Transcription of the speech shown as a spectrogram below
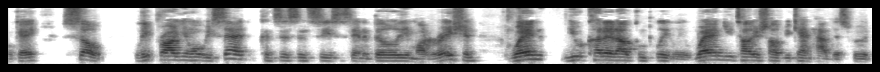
Okay? So, leapfrogging what we said, consistency, sustainability, moderation, when you cut it out completely, when you tell yourself you can't have this food,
